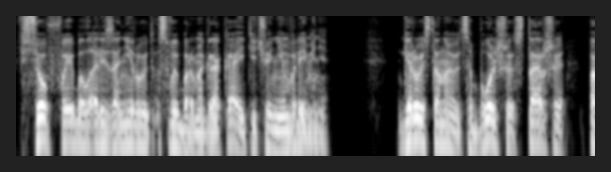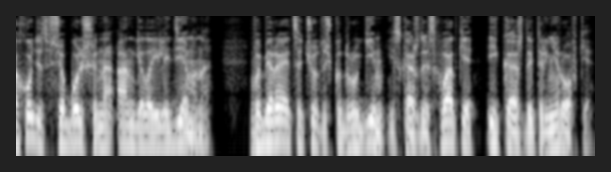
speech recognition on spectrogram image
все в Fable резонирует с выбором игрока и течением времени. Герой становится больше, старше, походит все больше на ангела или демона, выбирается чуточку другим из каждой схватки и каждой тренировки.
